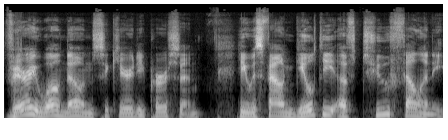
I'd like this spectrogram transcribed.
very well known security person. He was found guilty of two felonies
